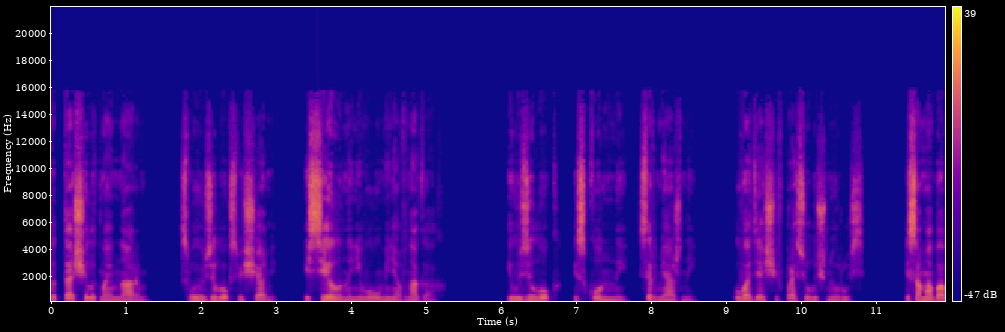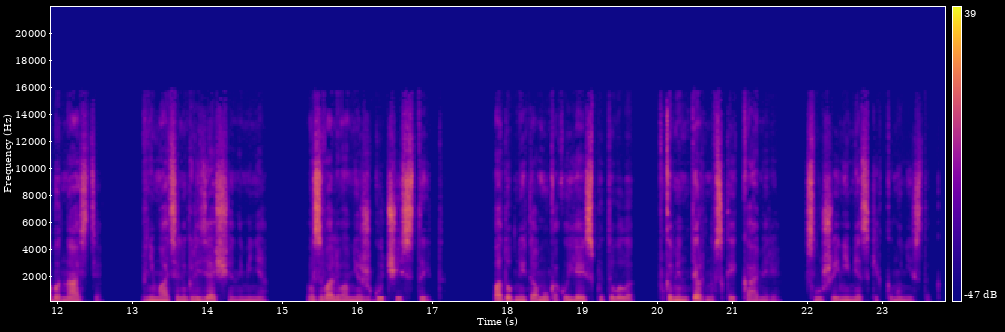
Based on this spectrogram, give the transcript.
подтащила к моим нарам свой узелок с вещами и села на него у меня в ногах. И узелок исконный, сермяжный, уводящий в проселочную Русь, и сама баба Настя, внимательно глядящая на меня, вызывали во мне жгучий стыд, подобный тому, какой я испытывала в коминтерновской камере, слушая немецких коммунисток.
